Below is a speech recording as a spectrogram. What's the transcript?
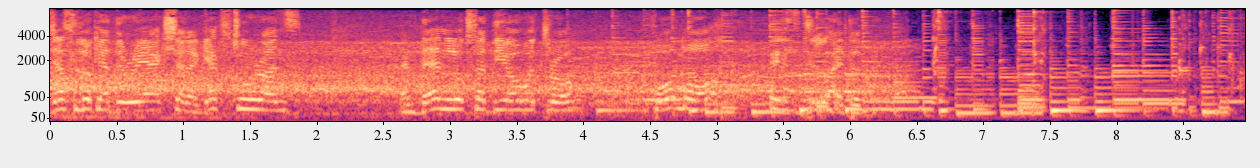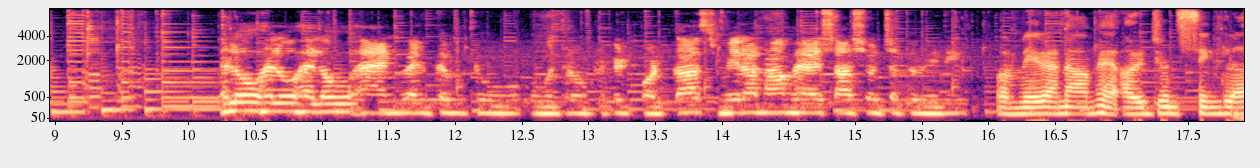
Just look at the reaction. It gets two runs and then looks at the overthrow. Four more. He's delighted. Hello hello hello and welcome to overthrow cricket podcast मेरा नाम है शाश्वत चतुर्वेदी और मेरा नाम है अर्जुन सिंगला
